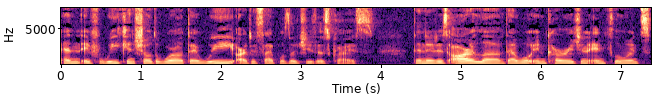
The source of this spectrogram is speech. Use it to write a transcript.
And if we can show the world that we are disciples of Jesus Christ, then it is our love that will encourage and influence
